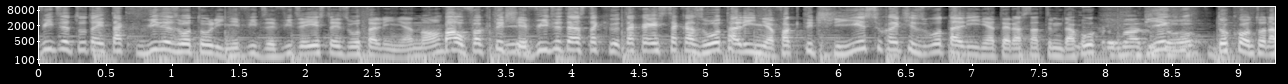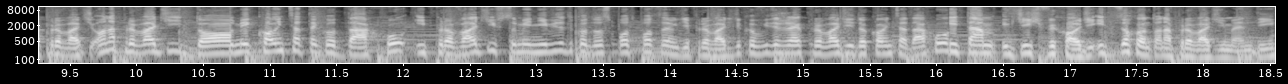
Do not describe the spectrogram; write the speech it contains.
widzę tutaj tak, widzę złotą linię, widzę, widzę, jest tutaj złota linia, no. Wow, faktycznie, widzę teraz tak, taka jest taka złota linia, faktycznie, jest słuchajcie złota linia teraz na tym dachu. Prowadzi Biegnie, do- dokąd ona prowadzi? Ona prowadzi do w sumie końca tego dachu i prowadzi w sumie, nie widzę tylko do spod potem gdzie prowadzi, tylko widzę, że jak prowadzi do końca dachu i tam gdzieś wychodzi. I dokąd ona prowadzi, Mandy?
